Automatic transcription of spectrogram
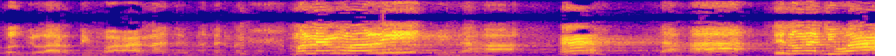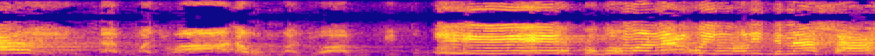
gelar di mana menang mali eh jual. Buku menang wing mau jenazah.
